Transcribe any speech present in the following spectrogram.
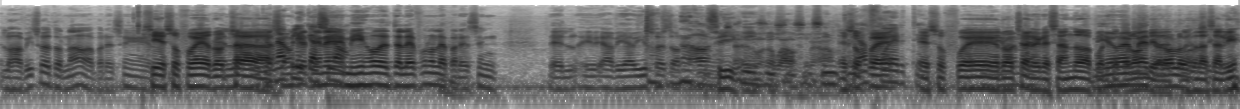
Los avisos de tornado aparecen en, Sí, eso fue en Rocha. la aplicación, Una aplicación. que tiene mi hijo de teléfono, le aparecen. el- eh, había avisos de tornado. en Sí. esa- Sí, sí, sí, Wow, sí, wow. Eso fue, fuerte. eso fue Rocha regresando a Puerto Colombia después de la salida.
